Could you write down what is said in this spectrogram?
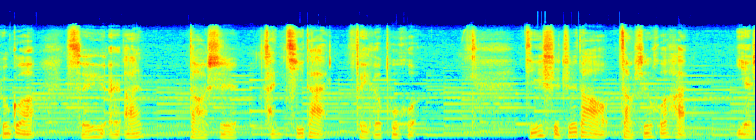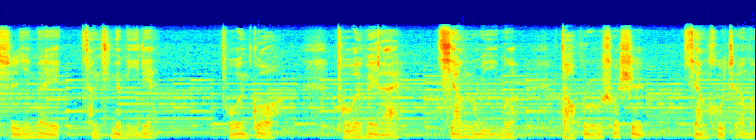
如果随遇而安，倒是很期待飞蛾扑火。即使知道葬身火海，也是因为曾经的迷恋。不问过往，不问未来，相濡以沫，倒不如说是相互折磨。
